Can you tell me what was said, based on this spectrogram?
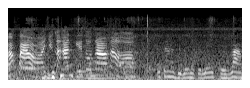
bác phao ở những ăn kia tôn rau hả ta bị lên cái lên cái làm.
